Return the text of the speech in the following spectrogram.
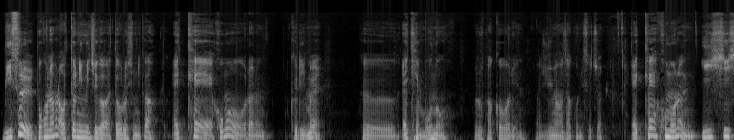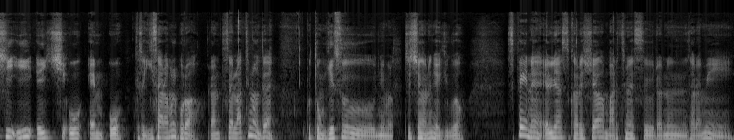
미술 보고 나면 어떤 이미지가 떠오르십니까? 에케 호모라는 그림을 그 에케 모노로 바꿔버린 아주 유명한 사건이 있었죠. 에케 호모는 E-C-C-E-H-O-M-O 그래서 이 사람을 보라라는 뜻의 라틴어인데 보통 예수님을 지칭하는 얘기고요. 스페인의 엘리아스 가르시아 마르티네스라는 사람이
